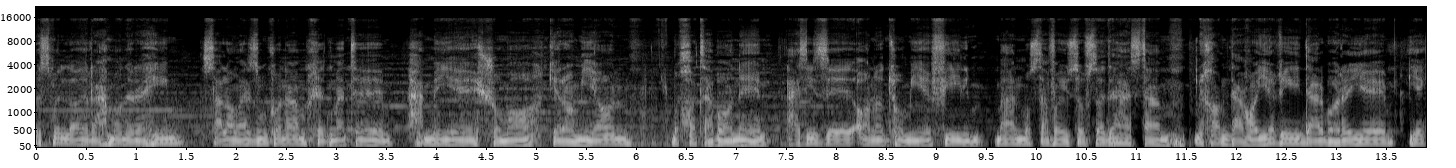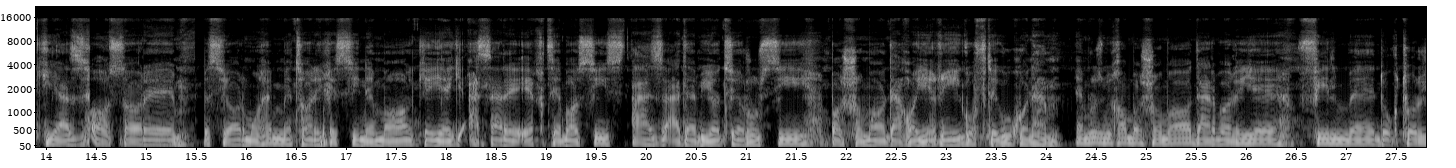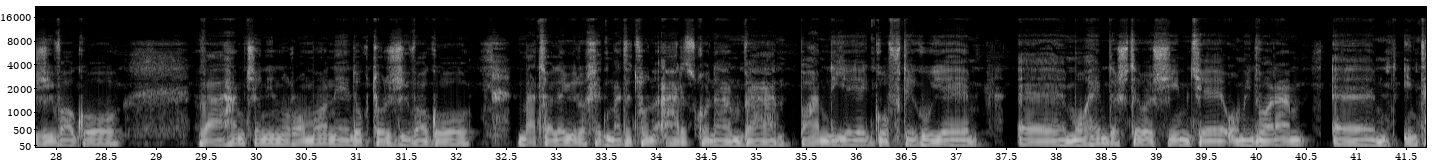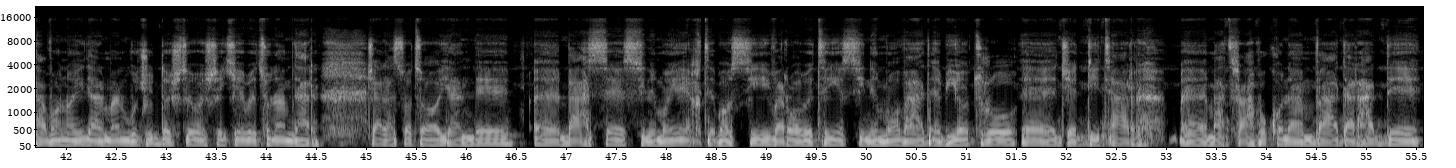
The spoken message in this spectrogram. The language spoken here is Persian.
بسم الله الرحمن الرحیم. سلام عرض می کنم خدمت همه شما گرامیان مخاطبان عزیز آناتومی فیلم. من مصطفی یوسف زاده هستم. می‌خوام دقایقی درباره یکی از آثار بسیار مهم تاریخ سینما که یک اثر اقتباسی است از ادبیات روسی با شما دقایقی گفتگو کنم. امروز می‌خوام با شما درباره فیلم دکتر ژیواگو و همچنین رمان دکتر ژیواگو مطالبی رو خدمتتون عرض کنم و با هم دیگه یک گفتگوی مهم داشته باشیم که امیدوارم این توانایی در من وجود داشته باشه که بتونم در جلسات آینده بحث سینمای اقتباسی و رابطه سینما و ادبیات رو جدیتر مطرح بکنم و در حد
